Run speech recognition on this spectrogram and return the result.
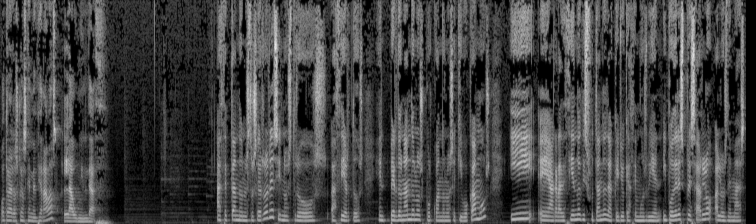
Otra de las cosas que mencionabas, la humildad aceptando nuestros errores y nuestros aciertos, perdonándonos por cuando nos equivocamos y eh, agradeciendo, disfrutando de aquello que hacemos bien y poder expresarlo a los demás.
